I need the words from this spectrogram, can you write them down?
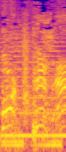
fuck this.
